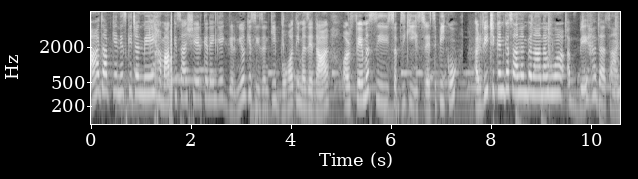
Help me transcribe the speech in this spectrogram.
आज आपके अनिस किचन में हम आपके साथ शेयर करेंगे गर्मियों के सीज़न की बहुत ही मज़ेदार और फ़ेमस सब्ज़ी की इस रेसिपी को। अरवी चिकन का सालन बनाना हुआ। अब बेहद आसान,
